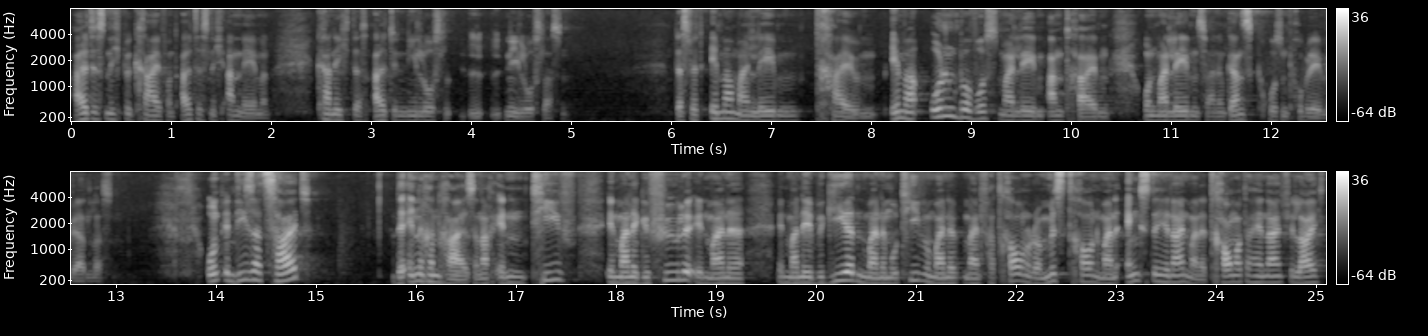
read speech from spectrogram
Altes nicht begreife und Altes nicht annehme, kann ich das Alte nie, los, nie loslassen. Das wird immer mein Leben treiben, immer unbewusst mein Leben antreiben und mein Leben zu einem ganz großen Problem werden lassen. Und in dieser Zeit der inneren Reise, nach innen tief in meine Gefühle, in meine, in meine Begierden, meine Motive, meine, mein Vertrauen oder Misstrauen, in meine Ängste hinein, meine Traumata hinein vielleicht,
